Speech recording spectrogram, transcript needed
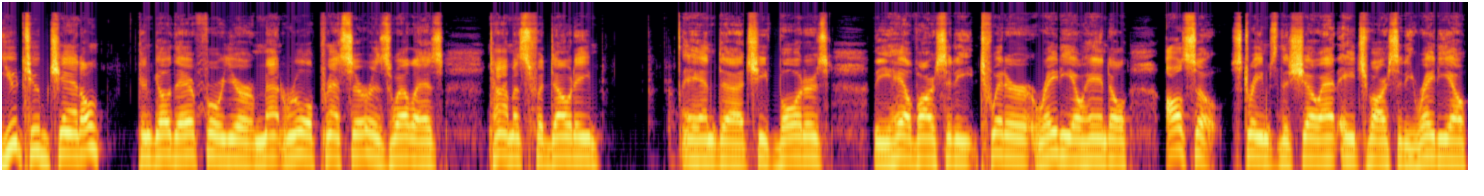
YouTube channel. Can go there for your Matt Rhule presser as well as Thomas Fidone and uh, Chief Borders. The Hail Varsity Twitter radio handle also streams the show at H Varsity Radio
